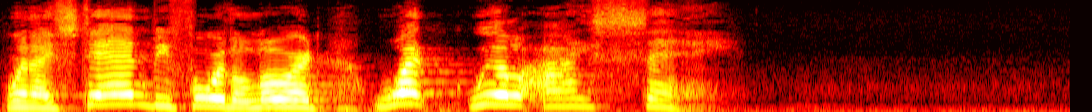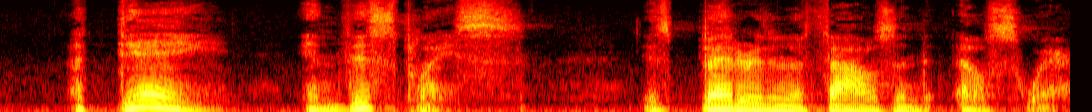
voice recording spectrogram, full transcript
when I stand before the Lord, what will I say? A day in this place is better than a thousand elsewhere.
